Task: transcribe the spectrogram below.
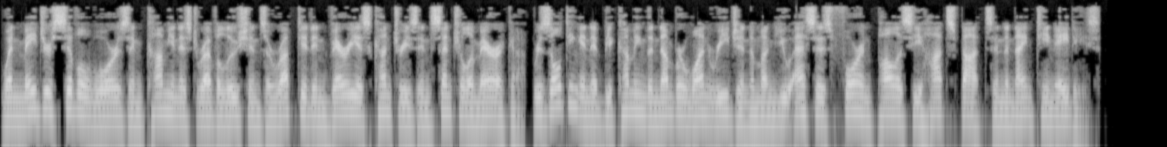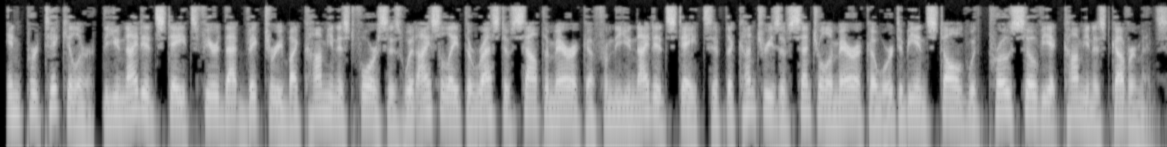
when major civil wars and communist revolutions erupted in various countries in Central America, resulting in it becoming the number one region among U.S.'s foreign policy hotspots in the 1980s. In particular, the United States feared that victory by communist forces would isolate the rest of South America from the United States if the countries of Central America were to be installed with pro-Soviet communist governments.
